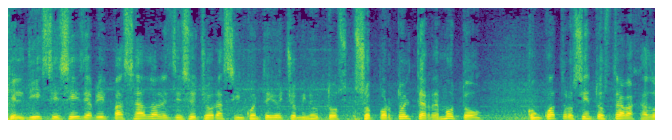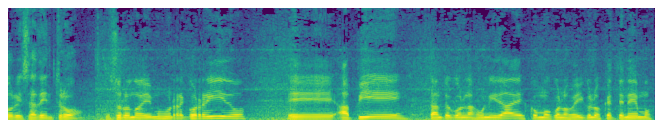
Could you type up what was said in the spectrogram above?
que el 16 de abril pasado a las 18 horas 58 minutos soportó el terremoto con 400 trabajadores adentro. Nosotros nos dimos un recorrido eh, a pie, tanto con las unidades como con los vehículos que tenemos,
